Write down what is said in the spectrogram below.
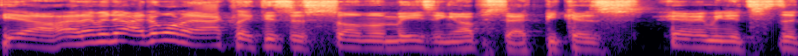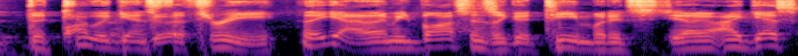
Yeah, and I mean, I don't want to act like this is some amazing upset because I mean, it's the, the two Boston's against good. the three. Yeah, I mean, Boston's a good team, but it's I guess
